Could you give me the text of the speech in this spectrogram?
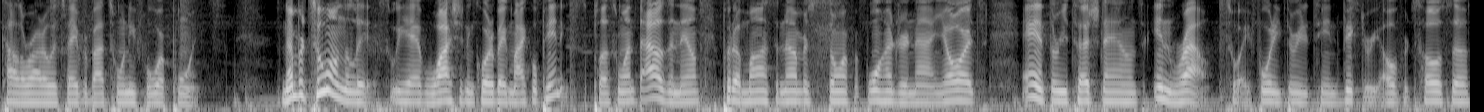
Colorado is favored by 24 points. Number two on the list, we have Washington quarterback Michael Penix, plus 1,000 now. Put up monster numbers, throwing for 409 yards and three touchdowns en route to a 43 10 victory over Tulsa.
